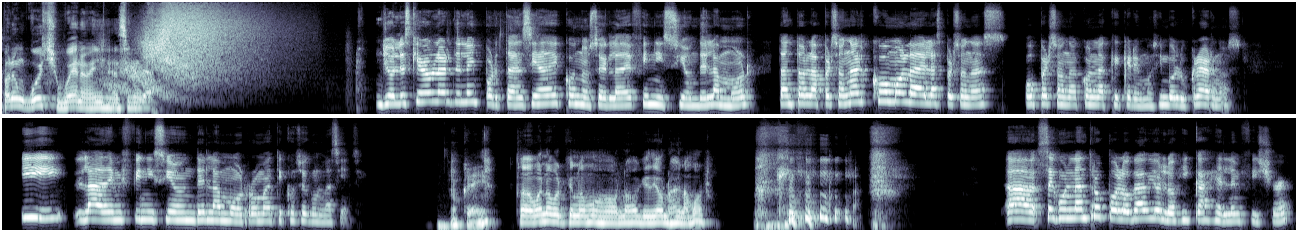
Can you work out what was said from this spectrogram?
Pon un wish bueno ahí. Así como... Yo les quiero hablar de la importancia de conocer la definición del amor, tanto la personal como la de las personas o persona con la que queremos involucrarnos, y la definición del amor romántico según la ciencia. Ok. Está bueno porque no hemos hablado que diablos es el amor. Ah, según la antropóloga biológica Helen Fisher,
